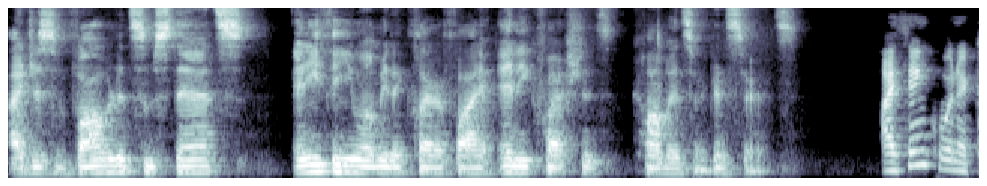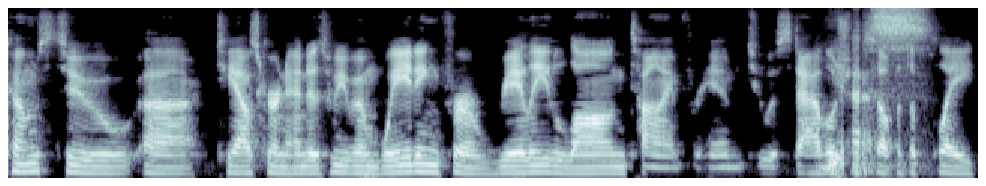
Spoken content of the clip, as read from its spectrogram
I just vomited some stats. Anything you want me to clarify? Any questions, comments, or concerns? I think when it comes to uh, Teoscar Hernandez, we've been waiting for a really long time for him to establish yes. himself at the plate.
